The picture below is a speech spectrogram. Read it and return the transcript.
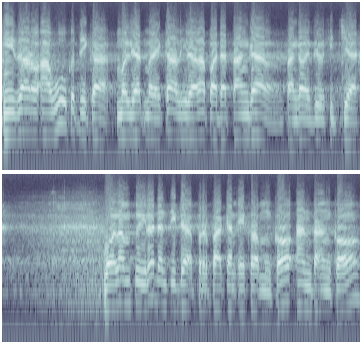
Ida ro'awu ketika melihat mereka Hilala pada tanggal Tanggal Idul Hijjah. Walam tuila dan tidak berpakaian ikhram engkau Anta engkau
